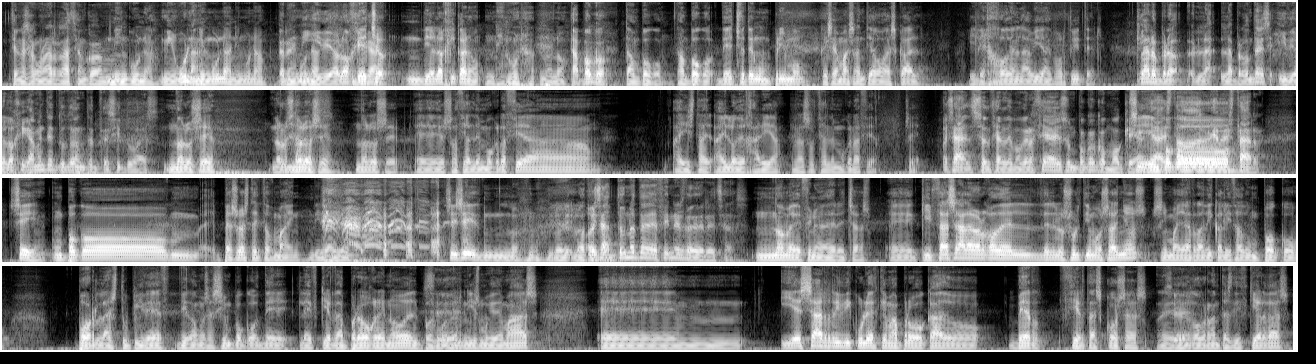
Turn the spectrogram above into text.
¿Tienes alguna relación con...? Ninguna. ¿Ninguna? Ninguna, ninguna. Pero ni ideológica. De hecho, ideológica no, ninguna, no, no. ¿Tampoco? Tampoco, tampoco. De hecho, tengo un primo que se llama Santiago Bascal y le joden la vida por Twitter. Claro, pero la, la pregunta es, ideológicamente, ¿tú dónde te sitúas? No lo sé. ¿No lo no lo sabes? sé, no lo sé. Eh, socialdemocracia. Ahí está, ahí lo dejaría, en la socialdemocracia. Sí. O sea, socialdemocracia es un poco como que Sí, haya un poco- estado del bienestar. Sí, un poco mm, peso state of mind, diría yo. Sí, sí, lo, lo- lo O sea, tú no te defines de derechas. No me defino de derechas. Eh, quizás a lo largo del- de los últimos años sí me haya radicalizado un poco por la estupidez, digamos así, un poco de la izquierda progre, ¿no? El posmodernismo y demás. Eh, y esa ridiculez que me ha provocado ver ciertas cosas eh, Sí. gobernantes de izquierdas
